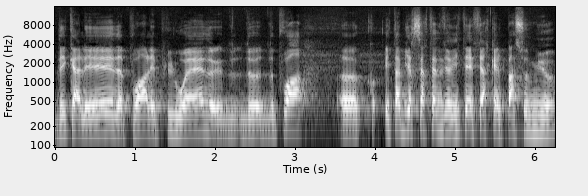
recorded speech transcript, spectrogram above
décalé, de pouvoir aller plus loin, de, de- de pouvoir euh, établir certaines vérités et faire qu'elles passent mieux.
